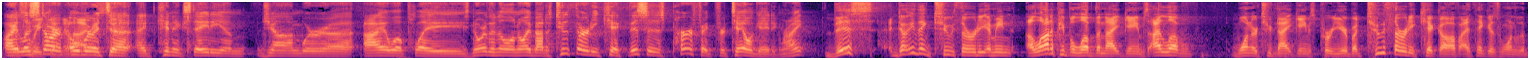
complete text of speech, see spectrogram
All right, let's start over at, uh, at Kinnick Stadium, John, where uh, Iowa plays Northern Illinois. About a 2:30 kick. This is perfect for tailgating, right? This, don't you think 2:30? I mean, a lot of people love the night games. I love one or two night games per year, but 2:30 kickoff, I think, is one of the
